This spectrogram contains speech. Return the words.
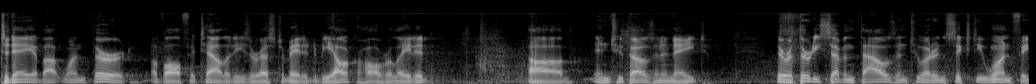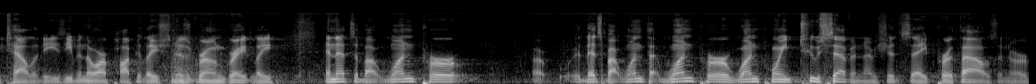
Today, about one-third of all fatalities are estimated to be alcohol-related. Uh, in 2008, there were 37,261 fatalities, even though our population has grown greatly, and that's about one per uh, that's about one, one per 1.27, I should say, per thousand, or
